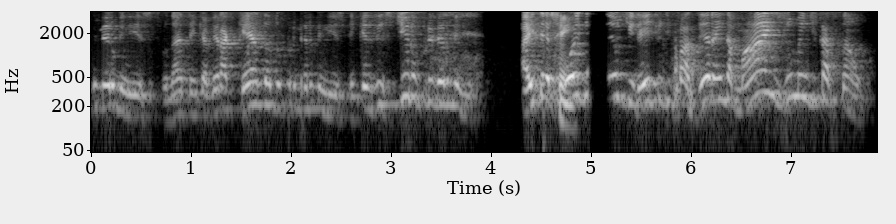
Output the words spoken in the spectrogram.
primeiro-ministro, né? Tem que haver a queda do primeiro-ministro, tem que existir o primeiro-ministro. Aí depois Sim. ele tem o direito de fazer ainda mais uma indicação.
